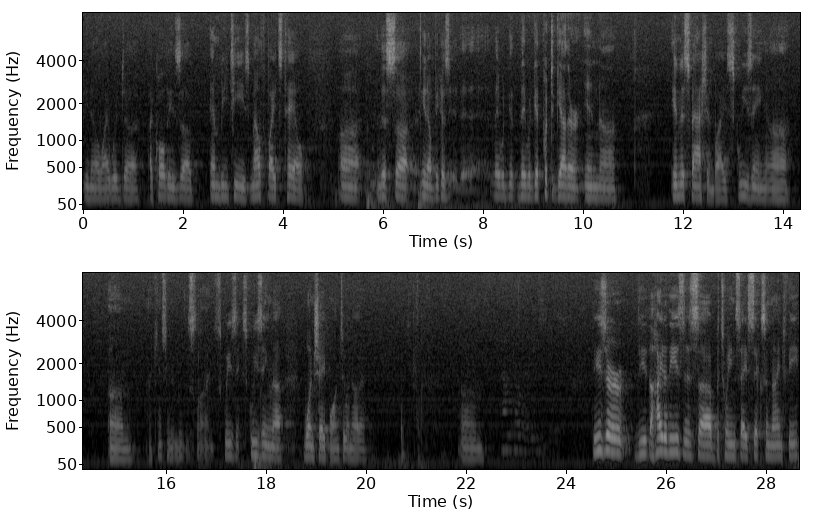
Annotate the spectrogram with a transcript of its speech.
you know, I would, uh, I call these, uh, MBTs, mouth bites tail. Uh, this, you know, because they would get, they would get put together in, in this fashion by squeezing, uh, um, I can't seem to move the slide, squeezing, squeezing the one shape onto another. Um? These are, the, the height of these is uh, between, say, six and nine feet.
